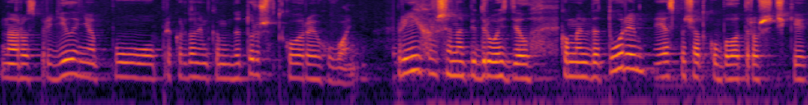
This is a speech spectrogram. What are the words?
на розподілення по прикордонним комендатурам швидкого реагування. Приїхавши на підрозділ комендатури, я спочатку була трошечки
